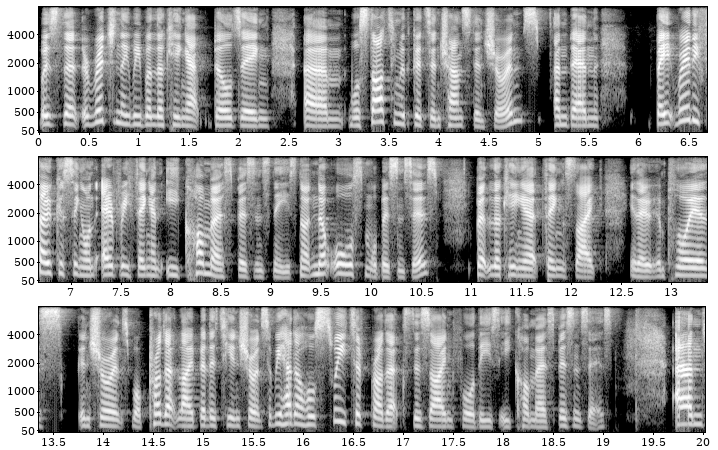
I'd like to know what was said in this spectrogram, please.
was that originally originally we were looking at building, um, well, starting with goods in transit insurance and then really focusing on everything an e-commerce business needs not not all small businesses but looking at things like you know employers insurance well product liability insurance. So we had a whole suite of products designed for these e-commerce businesses. And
